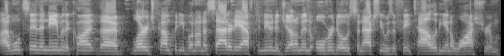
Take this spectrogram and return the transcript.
I won't say the name of the, con- the large company, but on a Saturday afternoon, a gentleman overdosed and actually was a fatality in a washroom.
